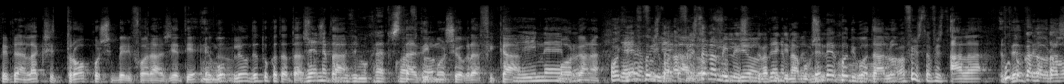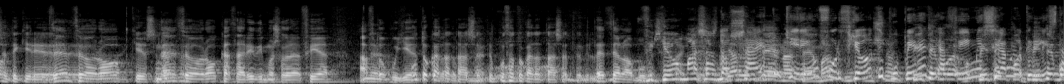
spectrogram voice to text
πρέπει να αλλάξει τρόπο συμπεριφοράς. Γιατί εγώ ναι. πλέον δεν το κατατάσσω δεν στα, στα δημοσιογραφικά είναι... όργανα. Όχι, δεν αφήστε, αφήστε να μιλήσετε δεν, την άποψη. Δεν έχω τίποτα άλλο. Αφήστε, αφήστε. Αλλά Πού δεν, το θεωρώ, κύριε, δεν, θεωρώ, δεν θεωρώ καθαρή δημοσιογραφία αυτό ναι. που γίνεται. Πού το κατατάσσετε, πού θα το κατατάσσετε δηλαδή; Δεν θέλω να μπούμε Δικαίωμά σας Το site του κυρίου Φουρτιώτη που πήρε διαφήμιση από τη λίστα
